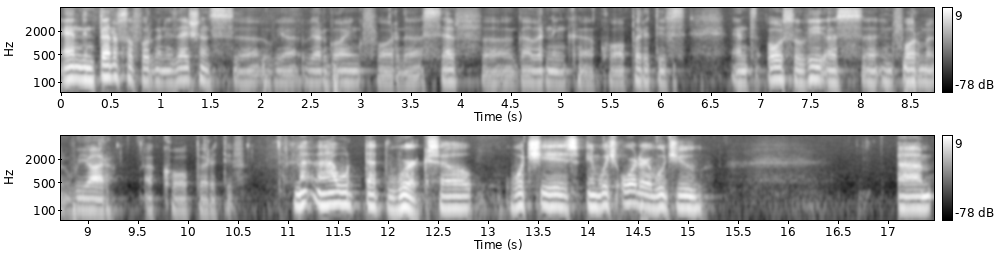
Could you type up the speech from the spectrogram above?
And in terms of organizations, uh, we, are, we are going for the self-governing uh, cooperatives. And also we as uh, Informal, we are a cooperative. And how would that work? So which is in which order would you um,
